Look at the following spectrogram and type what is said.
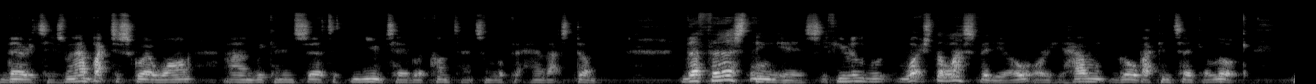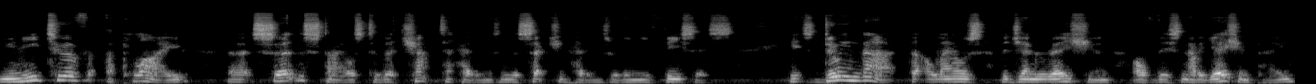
there it is. We're now back to square one and we can insert a new table of contents and look at how that's done. The first thing is, if you watch the last video or if you haven't, go back and take a look. You need to have applied uh, certain styles to the chapter headings and the section headings within your thesis. It's doing that that allows the generation of this navigation pane,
